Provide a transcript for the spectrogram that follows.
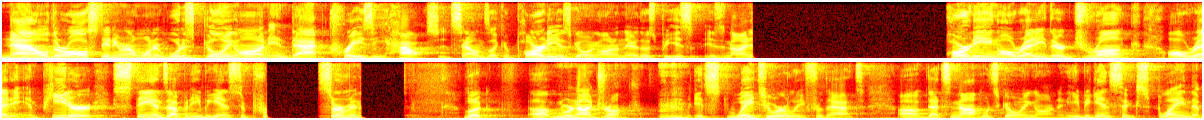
Now they're all standing around wondering what is going on in that crazy house? It sounds like a party is going on in there. Those is, is nine partying already. They're drunk already. And peter stands up and he begins to preach sermon. Look, uh, we're not drunk. it's way too early for that. Uh, that's not what's going on. And he begins to explain that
